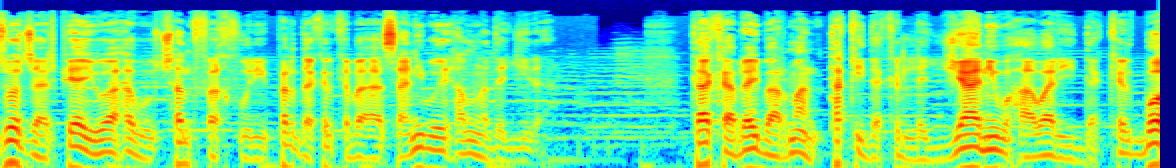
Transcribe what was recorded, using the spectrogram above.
زۆر جار پیاوی وا هەبوو چەند فەخفووری پڕ دەکرد کە بە ئاسانی بۆی هەڵنەدەگیرا. تا کابرای بارمان تەقی دەکرد لە گیانی و هاواری دەکرد بۆ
